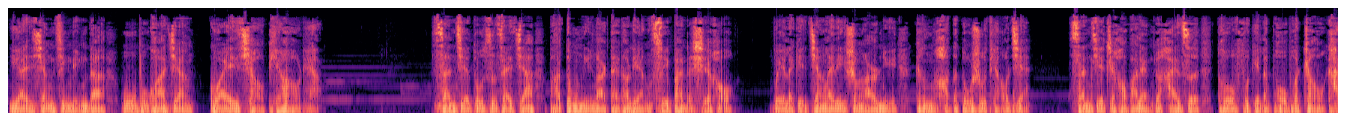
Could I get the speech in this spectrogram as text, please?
远香近邻的无不夸奖乖巧漂亮。三姐独自在家把东灵儿带到两岁半的时候，为了给将来的一双儿女更好的读书条件，三姐只好把两个孩子托付给了婆婆照看，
